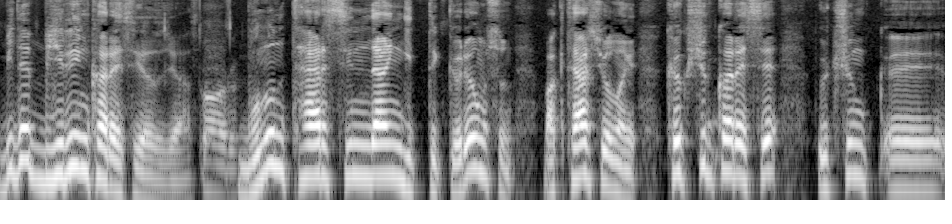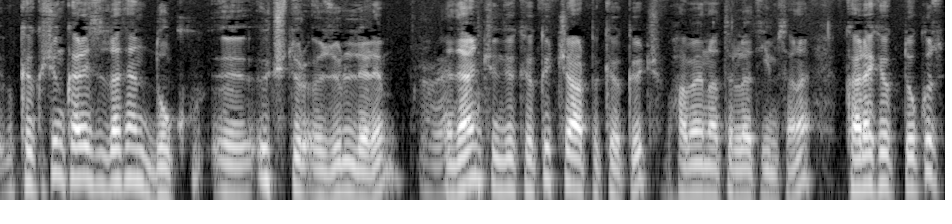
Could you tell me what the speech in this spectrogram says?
bir de birin karesi yazacağız. Doğru. Bunun tersinden gittik görüyor musun? Bak ters yoldan gittik. Kök üçün karesi 3'ün e, kök 3'ün karesi zaten 3'tür özür dilerim. Evet. Neden? Çünkü kök 3 çarpı kök 3 hemen hatırlatayım sana. Karekök 9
